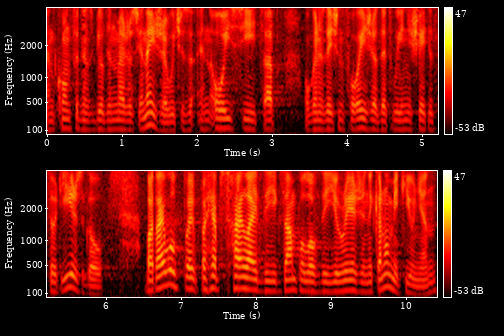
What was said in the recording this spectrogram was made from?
and Confidence Building Measures in Asia, which is an OSCE type organization for Asia that we initiated 30 years ago. But I will perhaps highlight the example of the Eurasian Economic Union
